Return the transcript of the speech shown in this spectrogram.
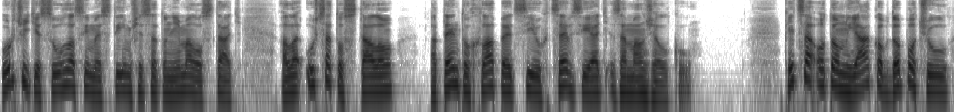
Určite súhlasíme s tým, že sa to nemalo stať, ale už sa to stalo a tento chlapec si ju chce vziať za manželku. Keď sa o tom Jákob dopočul,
